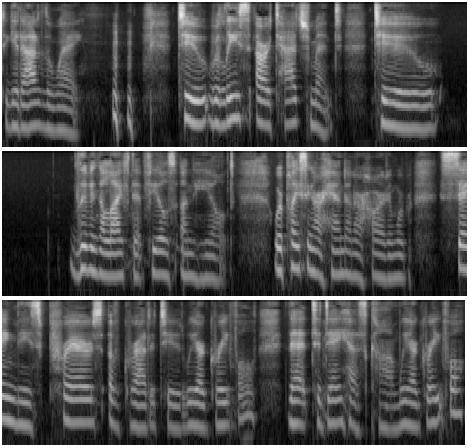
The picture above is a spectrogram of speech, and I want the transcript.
to get out of the way, to release our attachment to living a life that feels unhealed we're placing our hand on our heart and we're saying these prayers of gratitude. We are grateful that today has come. We are grateful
